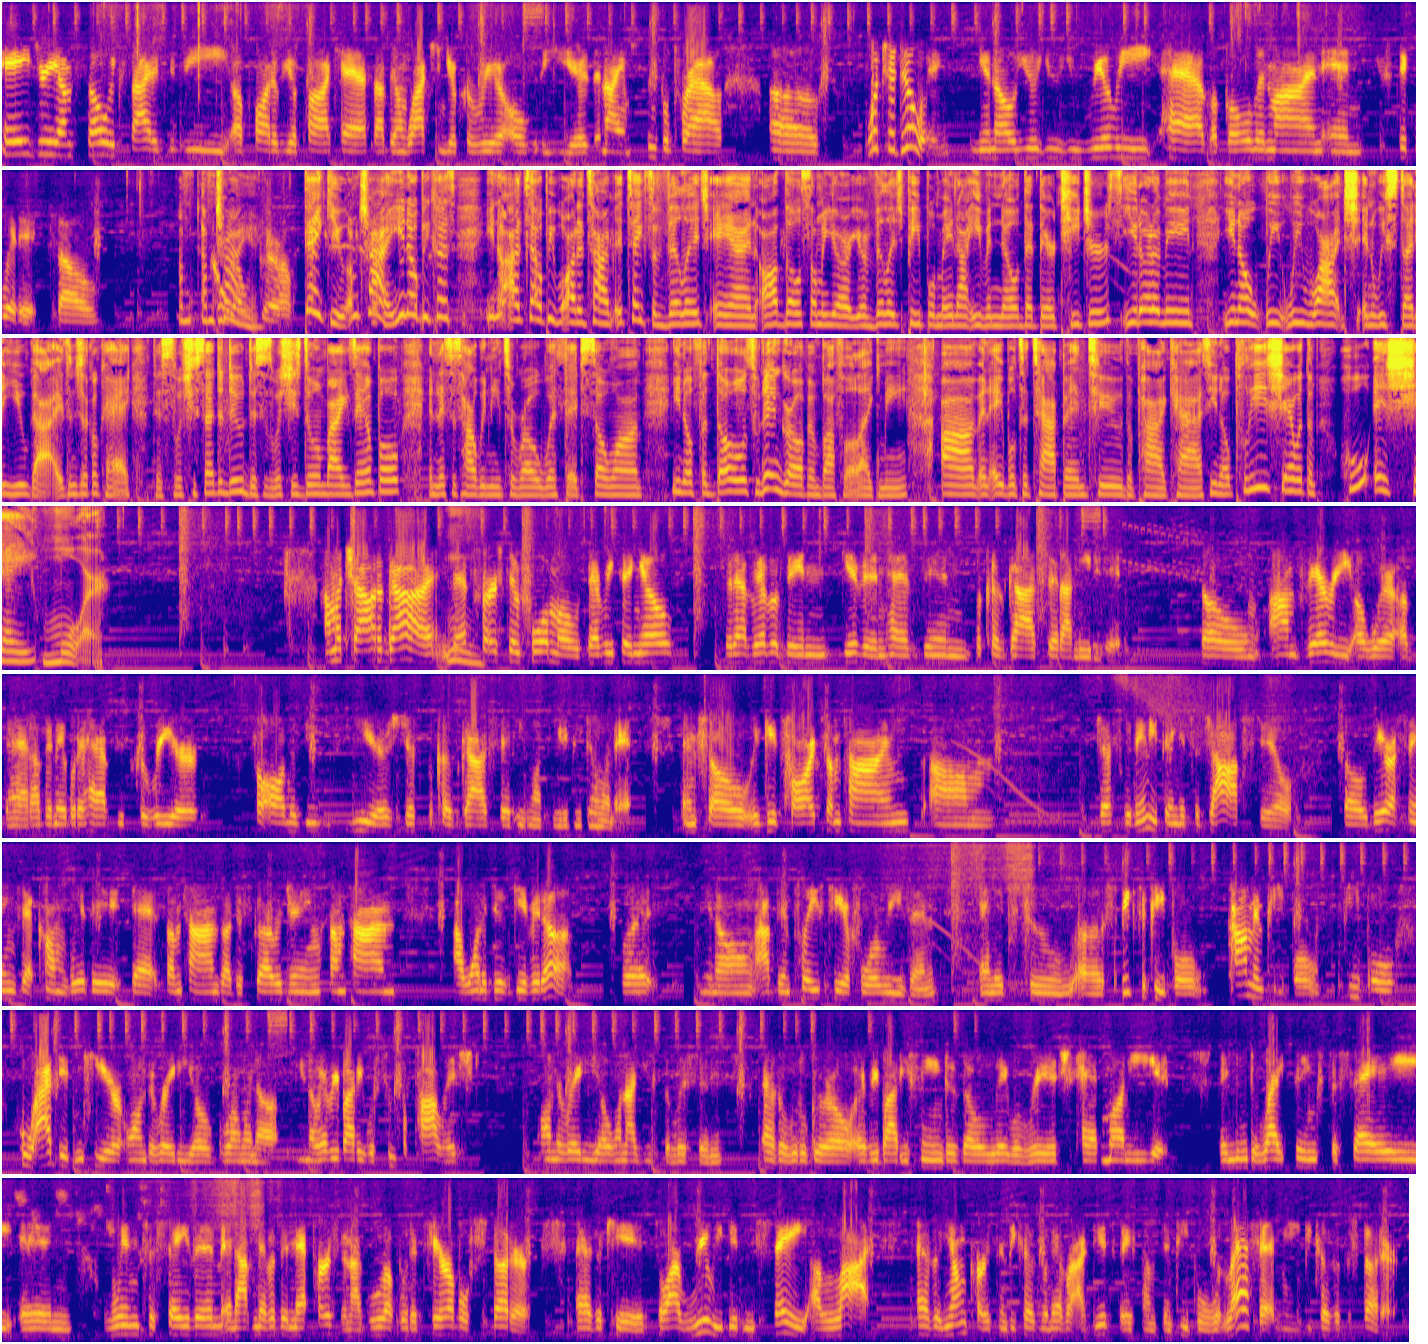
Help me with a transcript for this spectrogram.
Adri, I'm so excited to be a part of your podcast. I've been watching your career over the years, and I am super proud of what you're doing. You know, you you, you really have a goal in mind, and you stick with it. So I'm, I'm trying. girl. Thank you. I'm trying. You know, because you know, I tell people all the time, it takes a village, and although some of your your village people may not even know that they're teachers, you know what I mean. You know, we we watch and we study you guys, and just like, okay, this is what she said to do. This is what she's doing by example, and this is how we need to roll with it. So, um, you know, for those who didn't grow up in Buffalo like me, um, and able to tap into the podcast, you know, please share with them who is Shay Moore. I'm a child of God. That's first and foremost. Everything else that I've ever been given has been because God said I needed it. So I'm very aware of that. I've been able to have this career for all of these years just because God said He wants me to be doing it. And so it gets hard sometimes. Um, just with anything, it's a job still. So there are things that come with it that sometimes are discouraging. Sometimes I want to just give it up. But, you know, I've been placed here for a reason, and it's to uh, speak to people, common people, people who I didn't hear on the radio growing up. You know, everybody was super polished on the radio when I used to listen as a little girl. Everybody seemed as though they were rich, had money, and they knew the right things to say and when to say them. And I've never been that person. I grew up with a terrible stutter as a kid, so I really didn't say a lot as a young person because whenever I did say something, people would laugh at me because of the stutter.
